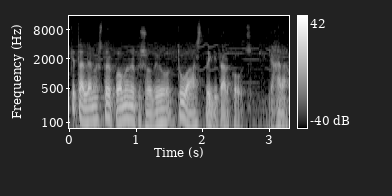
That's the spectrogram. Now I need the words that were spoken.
και τα λέμε στο επόμενο επεισόδιο του Ask the Guitar Coach. Γεια χαρά!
